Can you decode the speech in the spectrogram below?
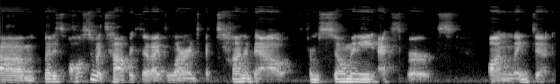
Um, but it's also a topic that I've learned a ton about from so many experts on LinkedIn.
